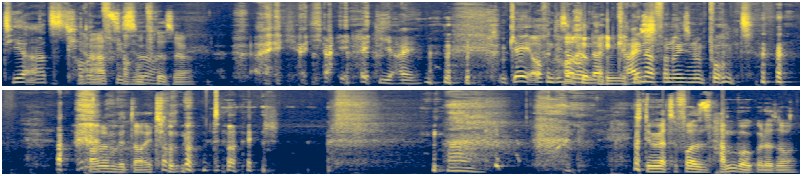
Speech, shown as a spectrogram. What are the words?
Tierarzt, Horem Tierarzt, Friseur. Horem Friseur. Eieieiei. Okay, auch in dieser Horem Runde hat keiner von euch einen Punkt. Horem Bedeutung. Deutsch. Ich stelle mir gerade so vor, es ist Hamburg oder so.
